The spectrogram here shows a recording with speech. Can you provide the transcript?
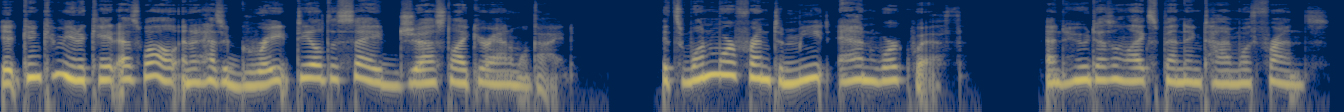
It can communicate as well, and it has a great deal to say, just like your animal guide. It's one more friend to meet and work with. And who doesn't like spending time with friends?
